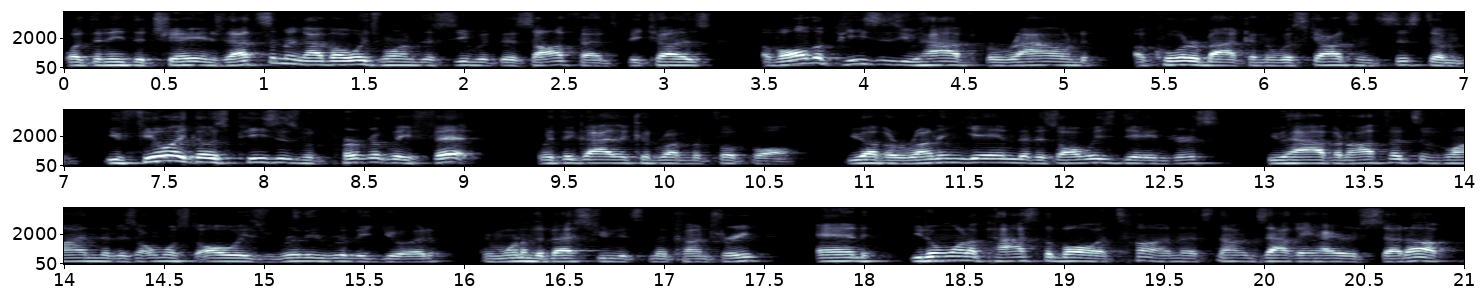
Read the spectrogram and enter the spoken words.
what they need to change. That's something I've always wanted to see with this offense because of all the pieces you have around a quarterback in the Wisconsin system, you feel like those pieces would perfectly fit with a guy that could run the football. You have a running game that is always dangerous. You have an offensive line that is almost always really, really good and one of the best units in the country. And you don't want to pass the ball a ton. That's not exactly how you're set up.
